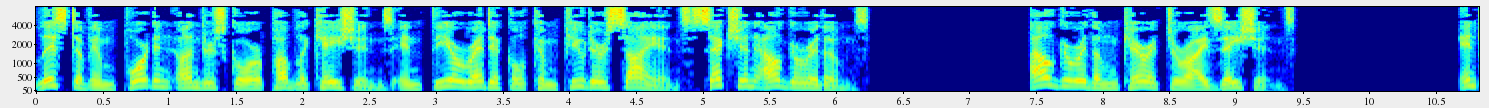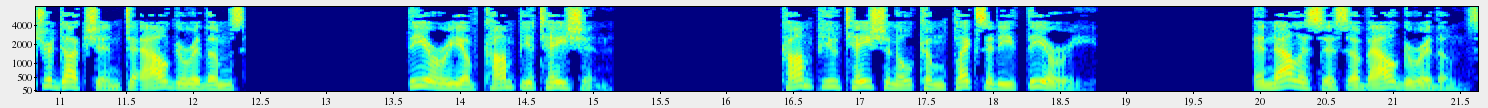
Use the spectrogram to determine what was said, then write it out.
List of important underscore publications in Theoretical Computer Science section Algorithms Algorithm characterizations Introduction to algorithms Theory of computation Computational complexity theory Analysis of algorithms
